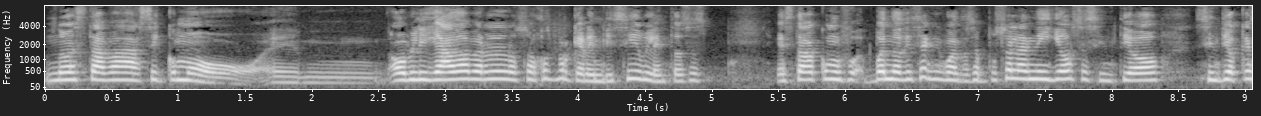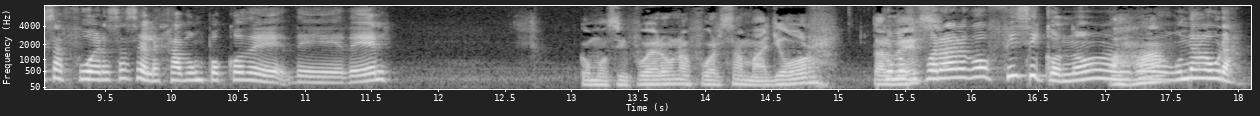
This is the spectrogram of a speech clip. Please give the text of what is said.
no estaba así como em, obligado a verle a los ojos porque era invisible. Entonces estaba como, bueno, dicen que cuando se puso el anillo se sintió, sintió que esa fuerza se alejaba un poco de, de, de él. Como si fuera una fuerza mayor, tal como vez. si fuera algo físico, ¿no? Algo- un aura.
